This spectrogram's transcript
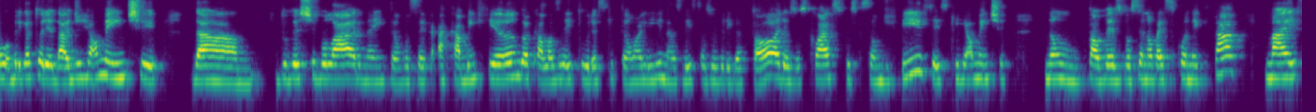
obrigatoriedade realmente da, do vestibular, né? Então você acaba enfiando aquelas leituras que estão ali nas listas obrigatórias, os clássicos que são difíceis, que realmente não, talvez você não vai se conectar, mas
